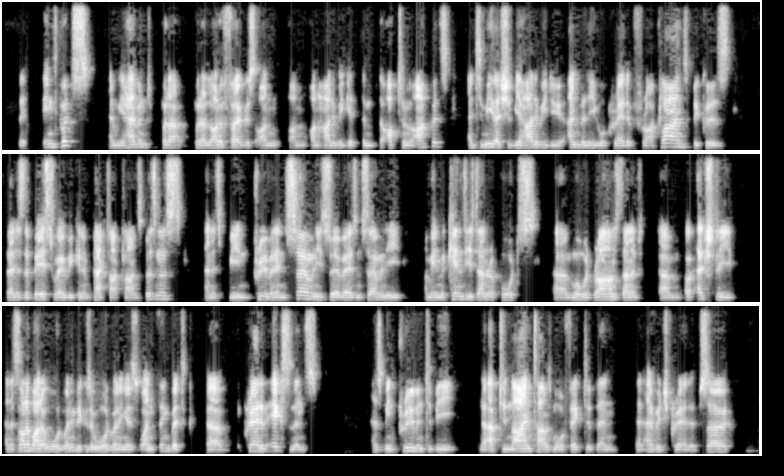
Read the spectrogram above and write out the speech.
inputs and we haven't put a put a lot of focus on on on how do we get the, the optimum outputs. And to me that should be how do we do unbelievable creative for our clients because that is the best way we can impact our clients business. And it's been proven in so many surveys and so many i mean mckinsey's done reports um, Millward Brown's done it um, oh, actually and it's not about award winning because award winning is one thing but uh, creative excellence has been proven to be you know, up to nine times more effective than than average creative. So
